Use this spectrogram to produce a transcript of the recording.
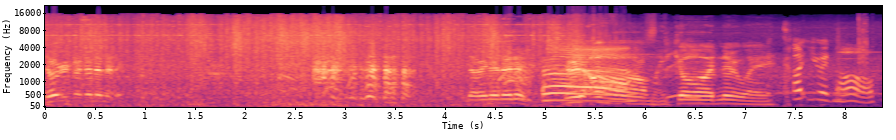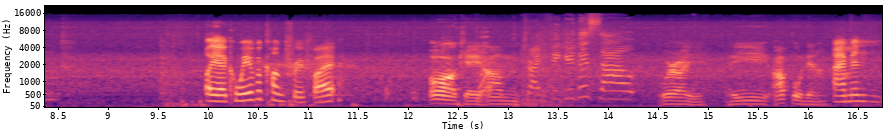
no no no no no no. no no no no no no! Oh my god, no way! Cut you in half. Oh yeah, can we have a kung fu fight? Oh okay, um, Try to figure this out. Where are you? Are you up or down? I'm in.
